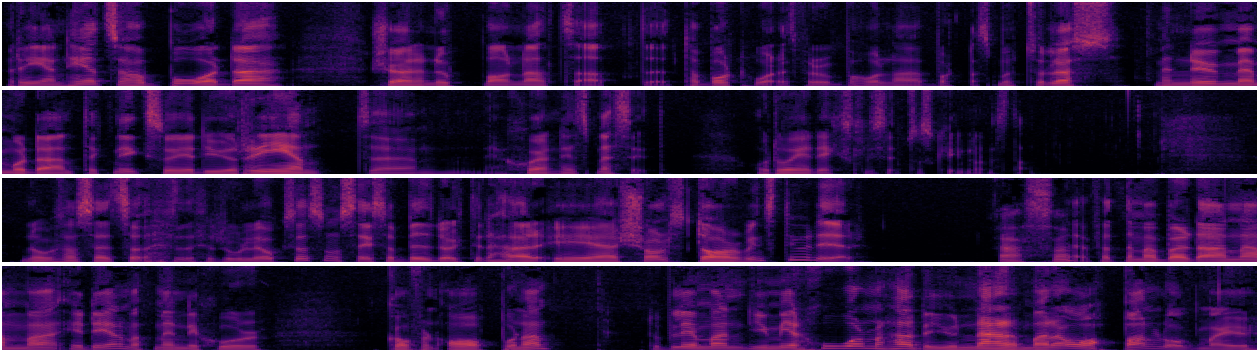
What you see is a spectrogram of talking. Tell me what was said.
renhet så har båda könen uppmanats att eh, ta bort håret för att behålla borta smuts och löss. Men nu med modern teknik så är det ju rent eh, skönhetsmässigt. Och då är det exklusivt hos kvinnor nästan. Något som sägs så roligt också som sägs ha bidragit till det här är Charles Darwins teorier. Alltså. För att när man började anamma idén om att människor kom från aporna, då blev man, ju mer hår man hade, ju närmare apan låg man ju.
